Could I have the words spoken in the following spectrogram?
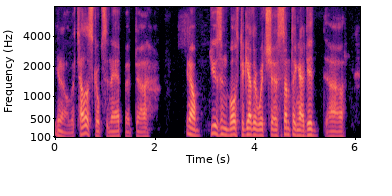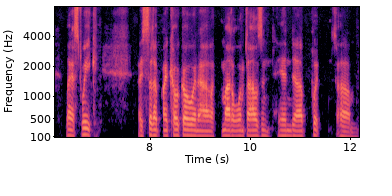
you know, the telescopes and that. But uh, you know, using both together, which is something I did uh, last week. I set up my Coco and a Model 1000 and uh, put um,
